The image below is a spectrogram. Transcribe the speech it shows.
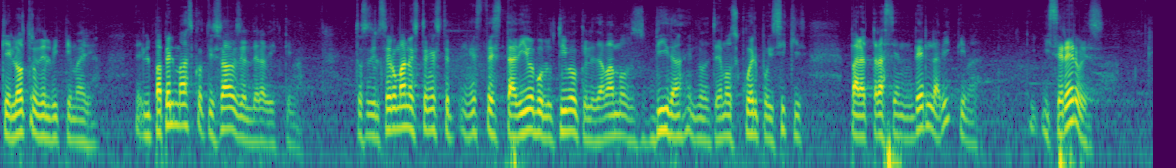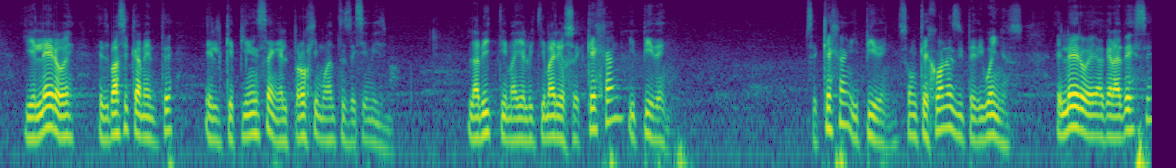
que el otro es el victimario. El papel más cotizado es el de la víctima. Entonces el ser humano está en este, en este estadio evolutivo que le llamamos vida, en donde tenemos cuerpo y psiquis, para trascender la víctima y, y ser héroes. Y el héroe es básicamente el que piensa en el prójimo antes de sí mismo. La víctima y el victimario se quejan y piden. Se quejan y piden. Son quejones y pedigüeños. El héroe agradece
